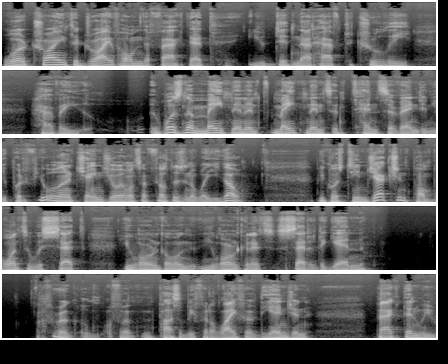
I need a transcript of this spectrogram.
were trying to drive home the fact that you did not have to truly have a it wasn't a maintenance maintenance intensive engine. You put fuel in it, change oil and some filters, and away you go because the injection pump once it was set, you weren't going you weren't going to set it again for for possibly for the life of the engine. Back then, we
